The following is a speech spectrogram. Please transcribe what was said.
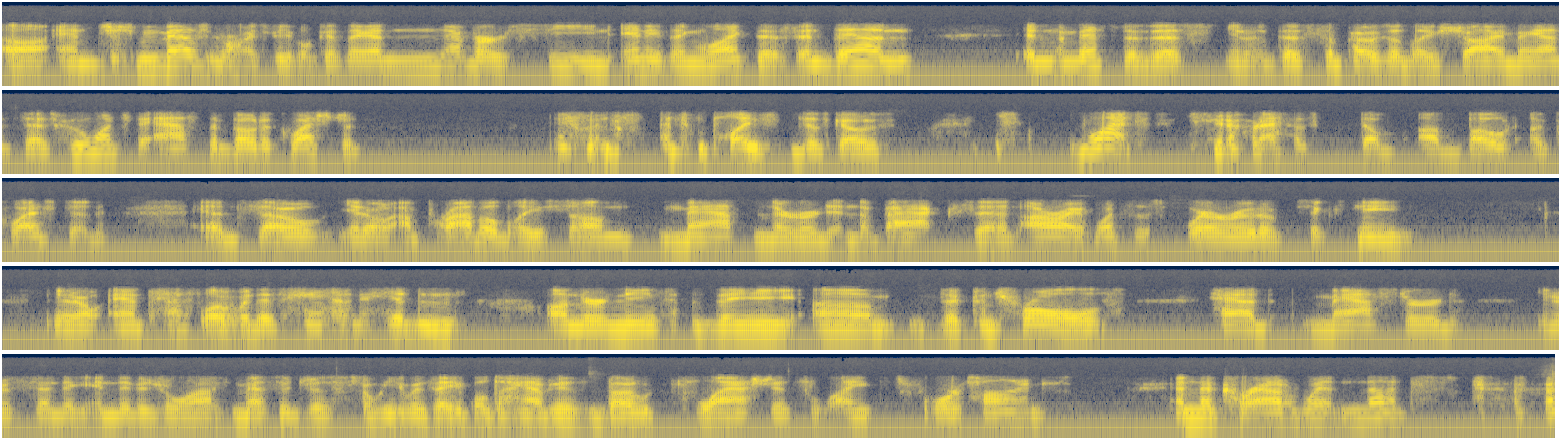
uh, and just mesmerize people because they had never seen anything like this. And then, in the midst of this, you know, this supposedly shy man says, "Who wants to ask the boat a question?" and the place just goes, "What? You don't ask the, a boat a question?" And so, you know, probably some math nerd in the back said, "All right, what's the square root of 16?" You know, and Tesla, with his hand hidden underneath the um, the controls, had mastered, you know, sending individualized messages. So he was able to have his boat flash its lights four times, and the crowd went nuts.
